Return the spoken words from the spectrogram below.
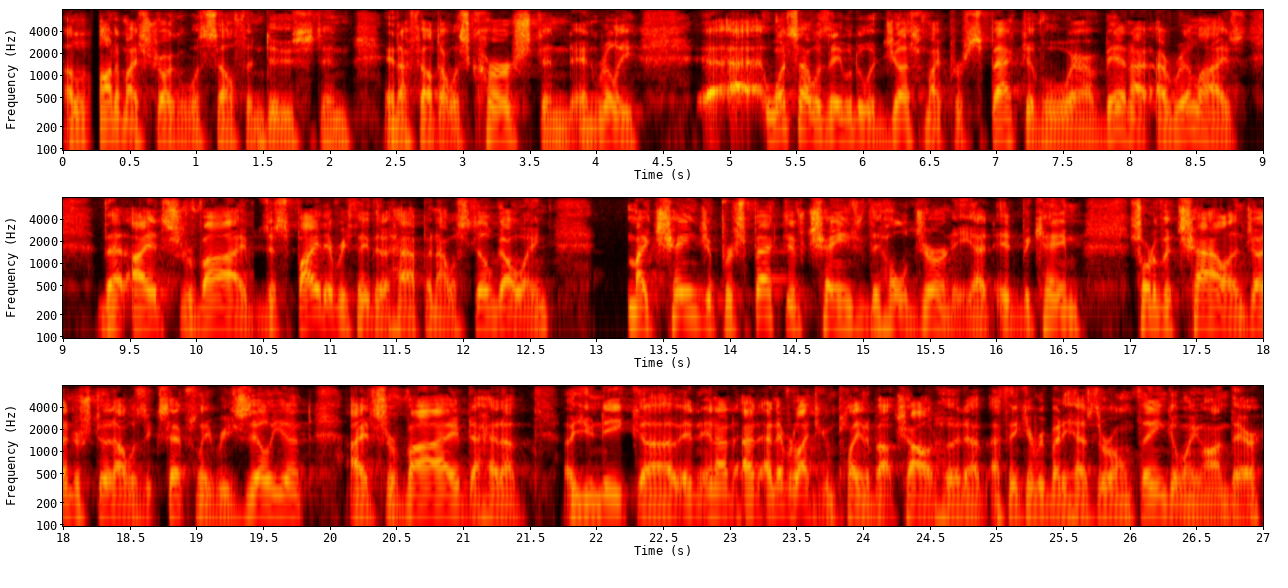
a lot of my struggle was self-induced and and I felt I was cursed and and really uh, once I was able to adjust my perspective of where I've been, I, I realized that I had survived despite everything that happened. I was still going my change of perspective changed the whole journey. It became sort of a challenge. I understood I was exceptionally resilient. I had survived. I had a, a unique, uh, and, and I, I, never like to complain about childhood. I, I, think everybody has their own thing going on there.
